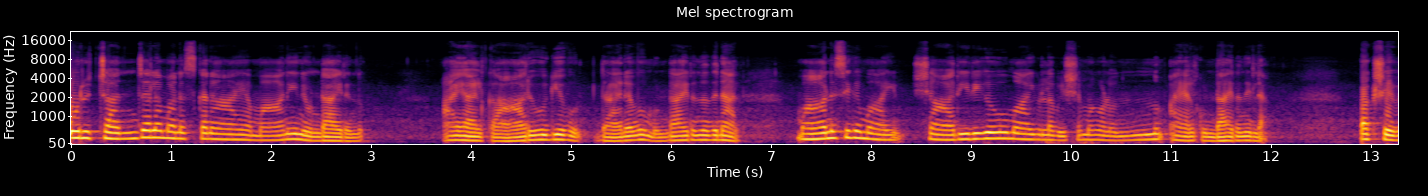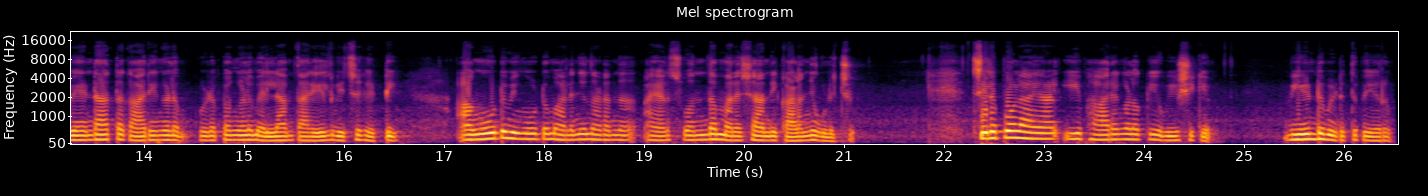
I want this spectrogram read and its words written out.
ഒരു ചഞ്ചല മനസ്കനായ മാനിനുണ്ടായിരുന്നു. അയാൾക്ക് ആരോഗ്യവും ധനവും ഉണ്ടായിരുന്നതിനാൽ മാനസികമായും ശാരീരികവുമായുള്ള വിഷമങ്ങളൊന്നും അയാൾക്കുണ്ടായിരുന്നില്ല. പക്ഷേ വേണ്ടാത്ത കാര്യങ്ങളും കുഴപ്പങ്ങളുമെല്ലാം തലയിൽ വെച്ച് കെട്ടി അങ്ങോട്ടും ഇങ്ങോട്ടും അലഞ്ഞു നടന്ന് അയാൾ സ്വന്തം മനഃശാന്തി കളഞ്ഞു കുളിച്ചു. ചിലപ്പോൾ അയാൾ ഈ ഭാരങ്ങളൊക്കെ ഉപേക്ഷിക്കും. വീണ്ടും എടുത്തു പേറും.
